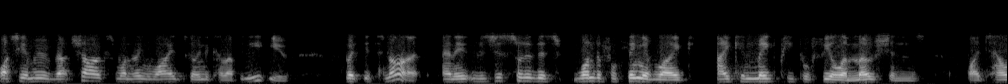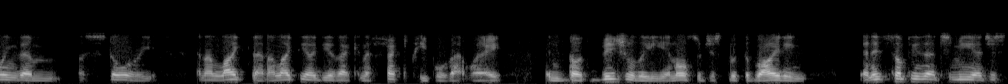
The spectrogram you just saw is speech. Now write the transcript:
watching a movie about sharks, wondering why it's going to come up and eat you, but it's not. And it was just sort of this wonderful thing of like I can make people feel emotions by telling them a story, and I like that. I like the idea that I can affect people that way, and both visually and also just with the writing. And it's something that to me, I just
